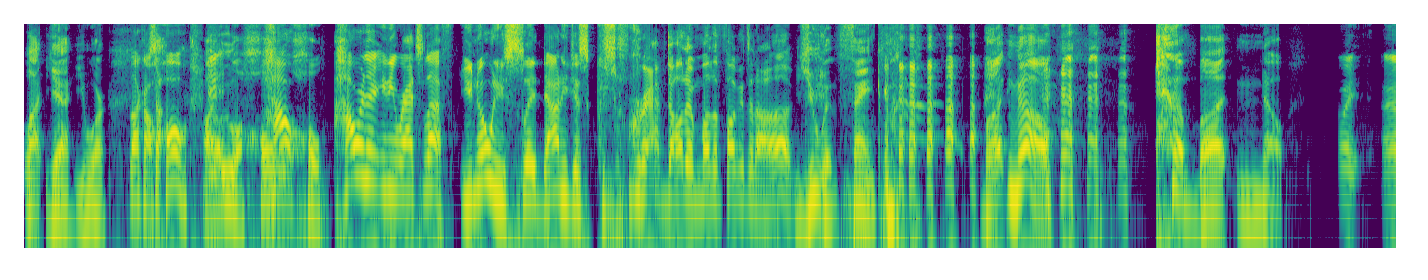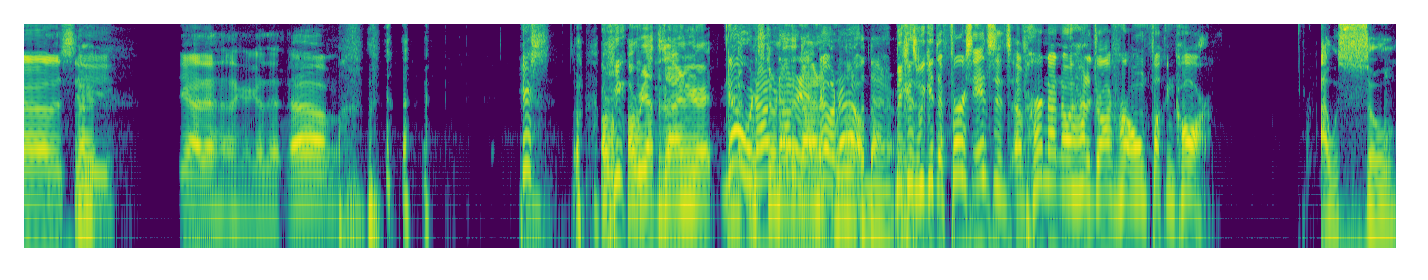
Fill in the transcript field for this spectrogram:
Like yeah, you were. like a So- hoe. Oh, you a whole how, hoe. How are there any rats left? You know when he slid down, he just grabbed all them motherfuckers in a hug. You would think, but no. but no. Wait, uh, let's see. Right. Yeah, that, I got that. Um, here's Are, He- are we at the diner yet? no, we're not still done at the yet. diner? No, We're no, not no. at the diner. Because we get the first instance of her not knowing how to drive her own fucking car. I was so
